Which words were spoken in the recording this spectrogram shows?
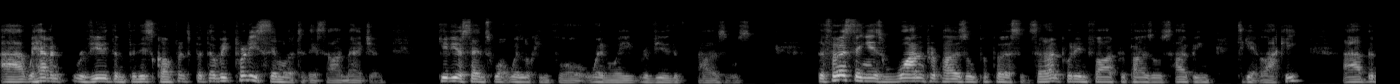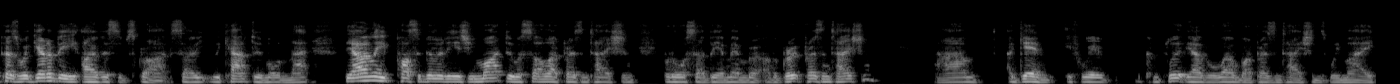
Uh, we haven't reviewed them for this conference, but they'll be pretty similar to this, I imagine give you a sense what we're looking for when we review the proposals. The first thing is one proposal per person. So don't put in five proposals hoping to get lucky uh, because we're going to be oversubscribed. So we can't do more than that. The only possibility is you might do a solo presentation, but also be a member of a group presentation. Um, again, if we're completely overwhelmed by presentations, we may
